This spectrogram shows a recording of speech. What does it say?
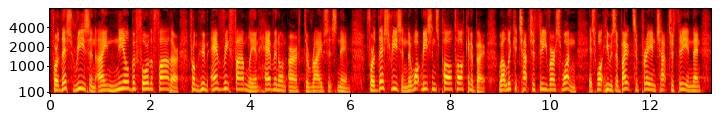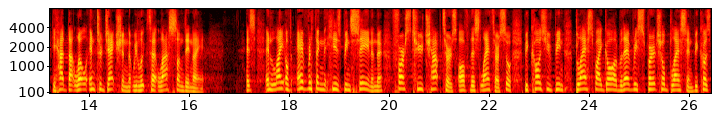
For this reason I kneel before the Father, from whom every family in heaven on earth derives its name. For this reason. Now, what reason's Paul talking about? Well, look at chapter 3, verse 1. It's what he was about to pray in chapter 3, and then he had that little interjection that we looked at last Sunday night. It's in light of everything that he has been saying in the first two chapters of this letter. So, because you've been blessed by God with every spiritual blessing, because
